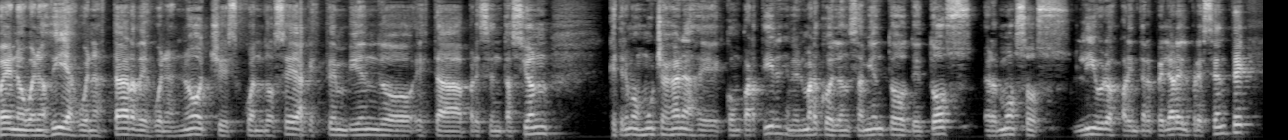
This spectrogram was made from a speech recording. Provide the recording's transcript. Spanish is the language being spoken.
Bueno, buenos días, buenas tardes, buenas noches, cuando sea que estén viendo esta presentación que tenemos muchas ganas de compartir en el marco del lanzamiento de dos hermosos libros para interpelar el presente,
